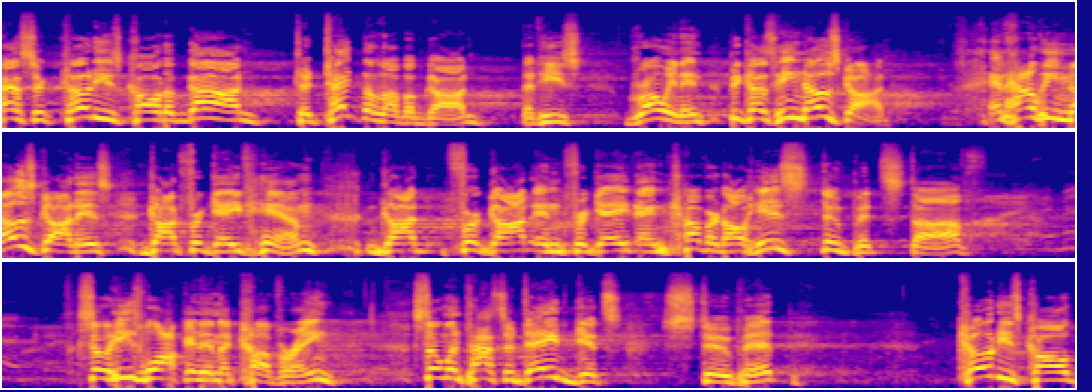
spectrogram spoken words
Pastor Cody's called of God to take the love of God that he's growing in because he knows God. And how he knows God is God forgave him, God forgot and forgave and covered all his stupid stuff. So he's walking in a covering. So when Pastor Dave gets stupid, Cody's called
